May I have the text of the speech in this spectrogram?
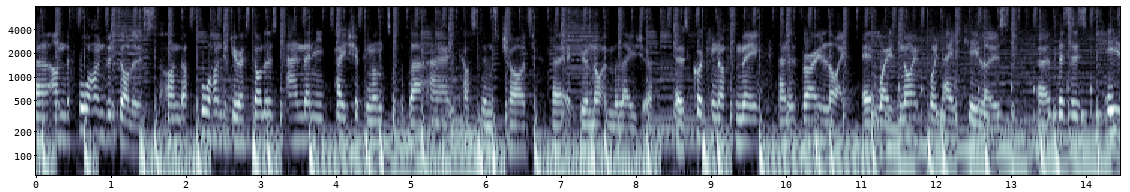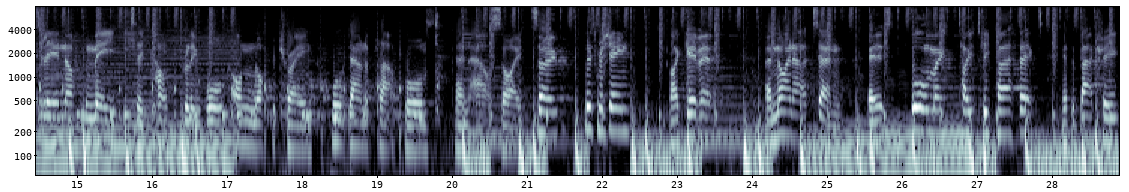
uh, under $400, under 400 US dollars, and then you pay shipping on top of that and customs charge uh, if you're not in Malaysia. It's quick enough for me and it's very light. It weighs 9.8 kilos. Uh, this is easily enough for me to comfortably walk on and off a train, walk down a platform and outside. So this machine, I give it a 9 out of 10. It's almost totally perfect. If the battery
